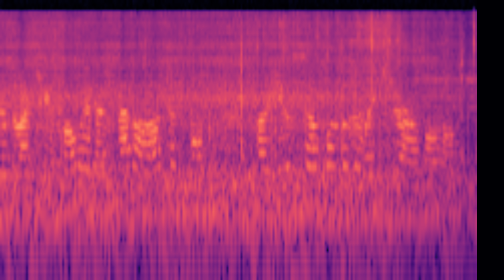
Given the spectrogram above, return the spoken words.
Would like to inform you that none of us smoke or use cell phones on the way to your.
